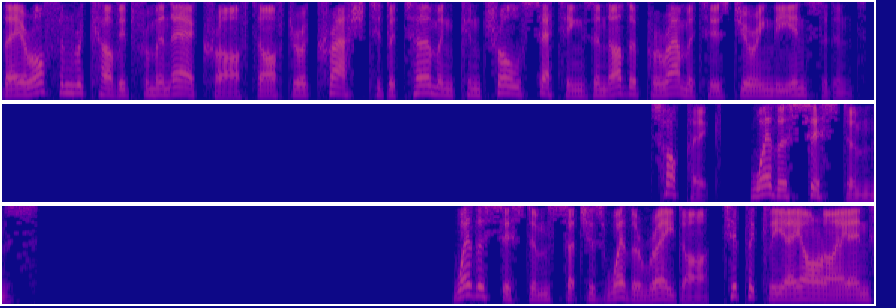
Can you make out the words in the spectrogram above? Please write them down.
They are often recovered from an aircraft after a crash to determine control settings and other parameters during the incident. Topic: Weather systems. Weather systems such as weather radar typically ARINC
